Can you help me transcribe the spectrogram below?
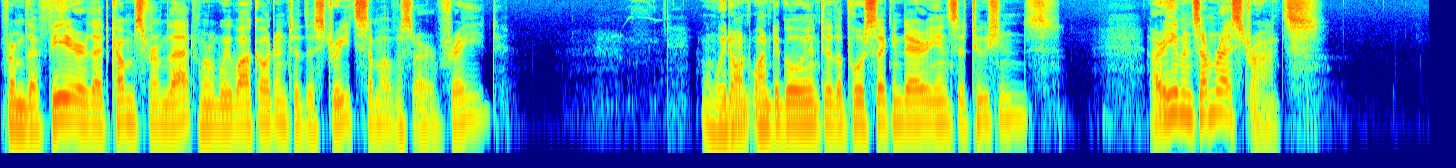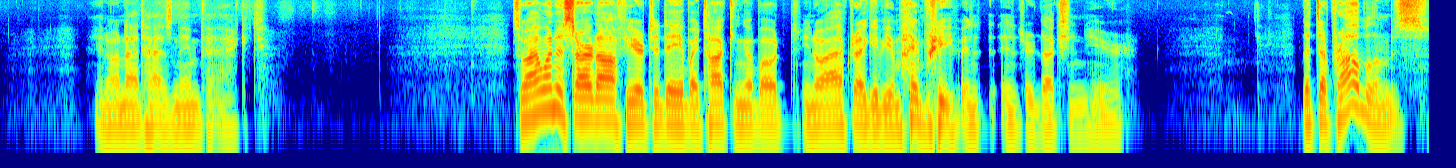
from the fear that comes from that when we walk out into the streets, some of us are afraid. When we don't want to go into the post secondary institutions or even some restaurants. You know, and that has an impact. So I want to start off here today by talking about, you know, after I give you my brief in- introduction here, that the problems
